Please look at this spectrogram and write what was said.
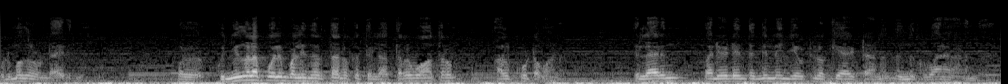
കുടുംബങ്ങളുണ്ടായിരുന്നു. അപ്പോൾ കുഞ്ഞുങ്ങളെപ്പോലും പള്ളി നിർത്താനൊക്കത്തില്ല. അത്രമാത്രം ആൾക്കൂട്ടമാണ്. എല്ലാവരും പനയുടെയും തെങ്ങിന്റെയും ചവിട്ടിലൊക്കെ ആയിട്ടാണ് നിന്ന് കുർബാന കാണുന്നത്.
